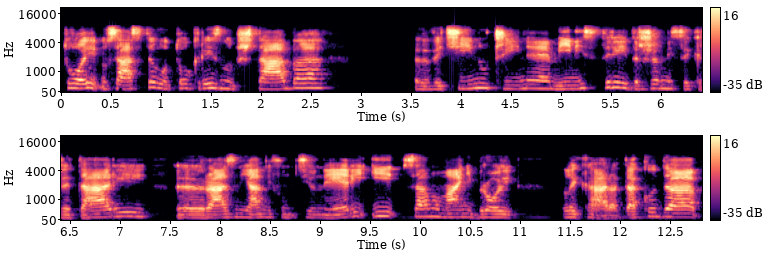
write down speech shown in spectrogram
toj, u sastavu tog kriznog štaba većinu čine ministri, državni sekretari, e, razni javni funkcioneri i samo manji broj lekara. Tako da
